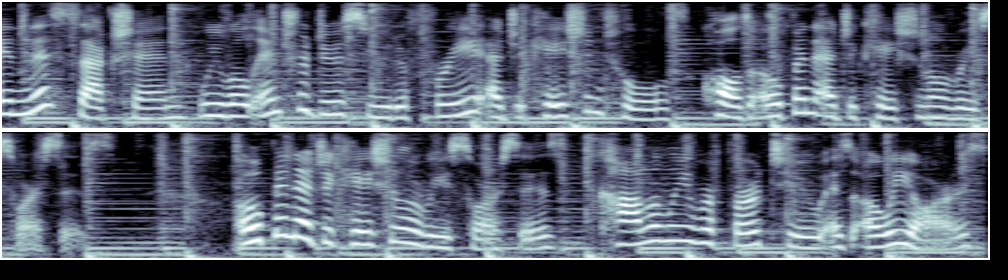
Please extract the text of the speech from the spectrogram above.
In this section, we will introduce you to free education tools called Open Educational Resources. Open Educational Resources, commonly referred to as OERs,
